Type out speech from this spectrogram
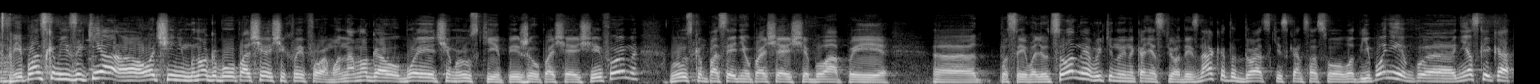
в японском языке а, очень много было упрощающих реформ. Он намного более, чем русские, пережил упрощающие реформы. В русском последняя упрощающая была при э, послеэволюционная, выкинули наконец твердый знак, этот дурацкий с конца слова. Вот в Японии э, несколько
